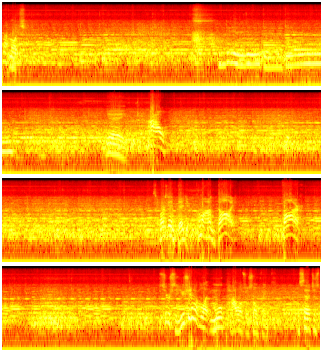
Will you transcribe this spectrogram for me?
Not much. Yay. Ow! Where's he gonna? Come on, die! Fire! Seriously, you should have like more powers or something. Instead of just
